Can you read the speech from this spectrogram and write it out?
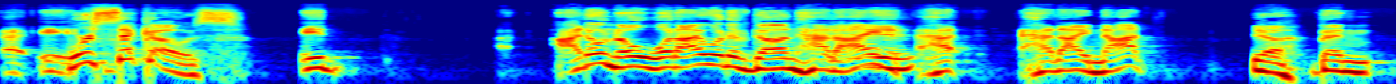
it, it, We're sickos. it I don't know what I would have done had I had, had I not Yeah. been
